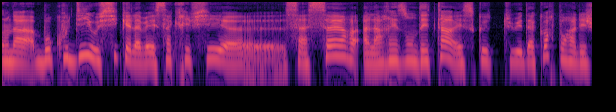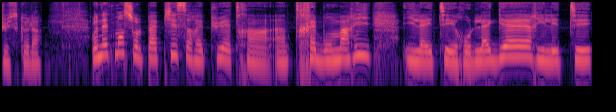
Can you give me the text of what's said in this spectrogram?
On a beaucoup dit aussi qu'elle avait sacrifié euh, sa sœur à la raison d'État. Est-ce que tu es d'accord pour aller jusque-là? Honnêtement, sur le papier, ça aurait pu être un, un, très bon mari. Il a été héros de la guerre, il était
